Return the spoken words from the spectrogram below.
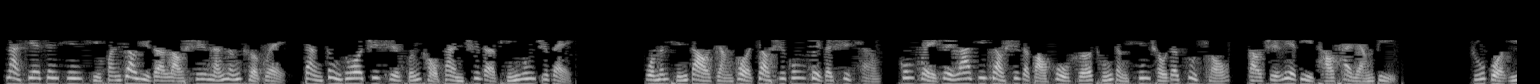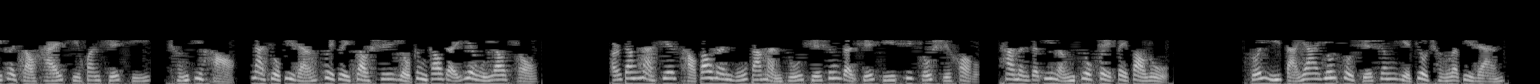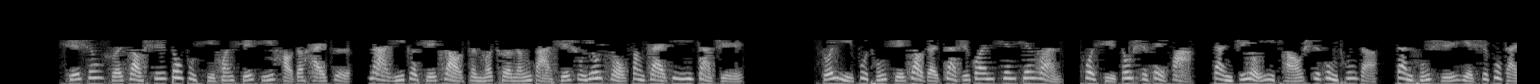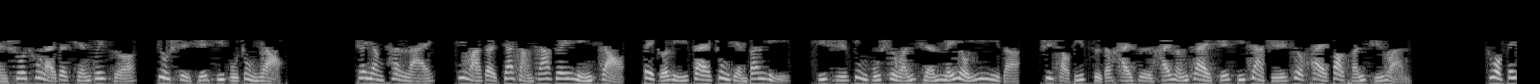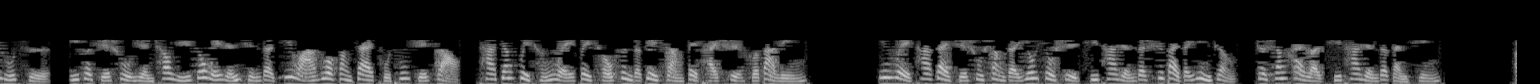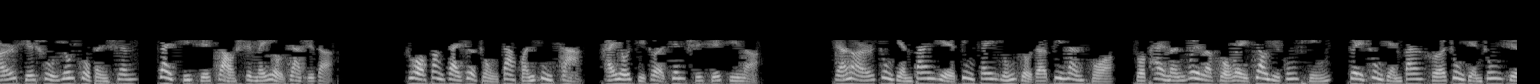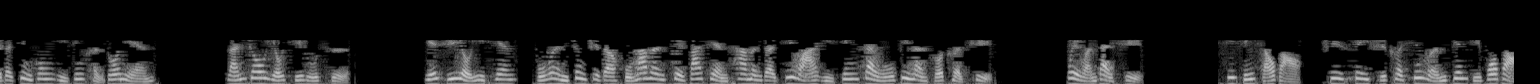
那些真心喜欢教育的老师难能可贵，但更多只是混口饭吃的平庸之辈。我们频道讲过教师工会的事情，工会对垃圾教师的保护和同等薪酬的诉求，导致劣币淘汰良币。如果一个小孩喜欢学习，成绩好，那就必然会对教师有更高的业务要求。而当那些草包们无法满足学生的学习需求时候，他们的低能就会被暴露。所以打压优秀学生也就成了必然。学生和教师都不喜欢学习好的孩子，那一个学校怎么可能把学术优秀放在第一价值？所以不同学校的价值观千千万，或许都是废话，但只有一条是共通的，但同时也是不敢说出来的潜规则，就是学习不重要。这样看来，鸡娃的家长扎堆名校，被隔离在重点班里，其实并不是完全没有意义的，至少彼此的孩子还能在学习价值这块抱团取暖。若非如此，一个学术远超于周围人群的鸡娃，若放在普通学校，他将会成为被仇恨的对象，被排斥和霸凌。因为他在学术上的优秀是其他人的失败的印证，这伤害了其他人的感情。而学术优秀本身在其学校是没有价值的。若放在这种大环境下，还有几个坚持学习呢？然而，重点班也并非永久的避难所。左派们为了所谓教育公平，对重点班和重点中学的进攻已经很多年。兰州尤其如此。也许有一天，不问政治的虎妈们会发现，他们的鸡娃已经再无避难所可去。未完待续。西行小宝，C C 时刻新闻编辑播报。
